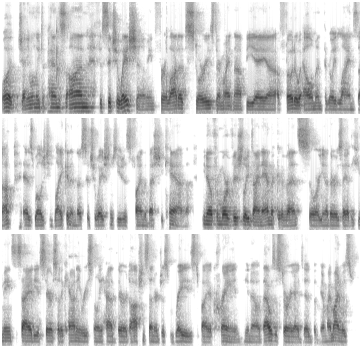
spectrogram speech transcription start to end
Well, it genuinely depends on the situation. I mean, for a lot of stories, there might not be a, uh, a photo element that really lines up as well as you'd like it. In those situations, you just find the best you can. You know, for more visually dynamic events or, you know, there was a, the Humane Society of Sarasota County recently had their adoption center just raised by a crane. You know, that was a story I did, but you know, my mind was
